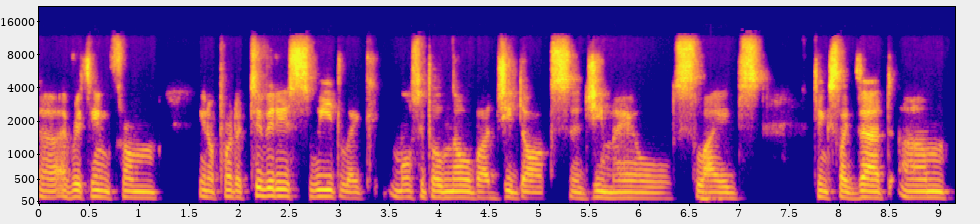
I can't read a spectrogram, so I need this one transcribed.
uh, everything from you know productivity suite like most people know about gdocs uh, gmail slides things like that. Um,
